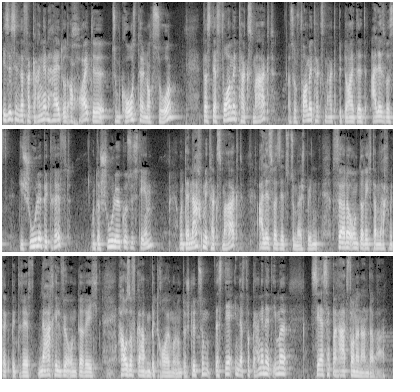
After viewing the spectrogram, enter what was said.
ist es in der Vergangenheit und auch heute zum Großteil noch so, dass der Vormittagsmarkt, also Vormittagsmarkt bedeutet alles, was die Schule betrifft und das Schulökosystem, und der Nachmittagsmarkt, alles, was jetzt zum Beispiel Förderunterricht am Nachmittag betrifft, Nachhilfeunterricht, Hausaufgabenbetreuung und Unterstützung, dass der in der Vergangenheit immer sehr separat voneinander war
